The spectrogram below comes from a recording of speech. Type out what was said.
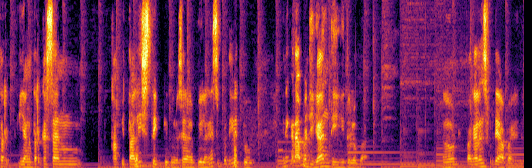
ter, yang terkesan kapitalistik gitu saya bilangnya seperti itu. Ini kenapa diganti gitu loh pak? Nah, pak kalian seperti apa itu?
